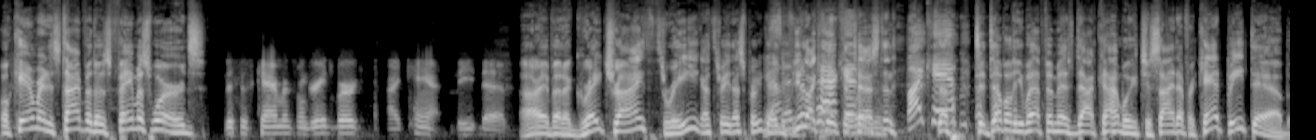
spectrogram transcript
well, Cameron, it's time for those famous words. This is Cameron from Greensburg. I can't beat Deb. All right, but a great try. Three. You got three. That's pretty good. Send if you'd them like to be a packing. contestant, Bye, Cam. to WFMS.com. We'll get you signed up for Can't Beat Deb.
